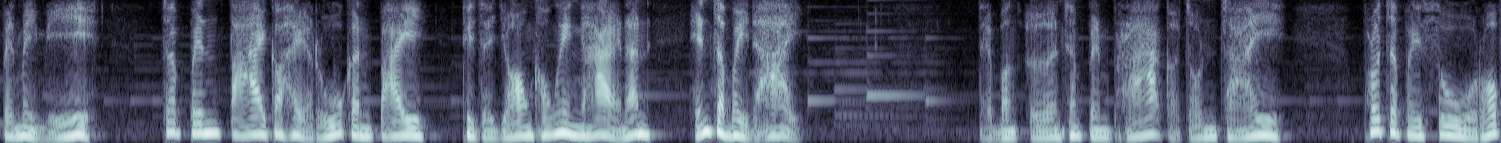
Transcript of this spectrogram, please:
เป็นไม่มี จะเป็นตายก็ให้รู้กันไป ที่จะยอมเขาง่ายๆนั้น เห็นจะไม่ได้ แต่บังเอิญฉันเป็นพระก็จนใจ เพราะจะไปสู้รบ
